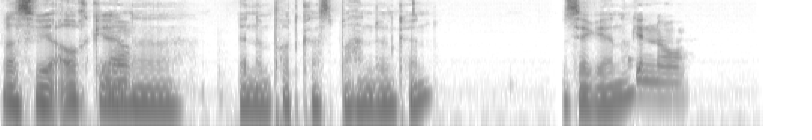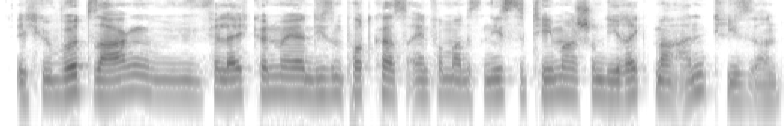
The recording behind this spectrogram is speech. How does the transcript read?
was wir auch gerne ja. in einem Podcast behandeln können. Sehr gerne. Genau. Ich würde sagen, vielleicht können wir ja in diesem Podcast einfach mal das nächste Thema schon direkt mal anteasern.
